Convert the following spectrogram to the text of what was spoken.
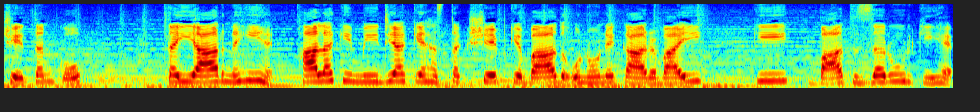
चेतन को तैयार नहीं है। हालाँकि मीडिया के हस्तक्षेप के बाद उन्होंने कार्रवाई की बात ज़रूर की है।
